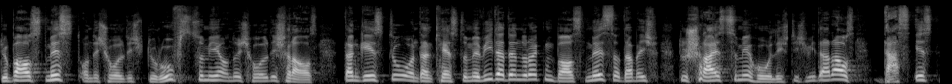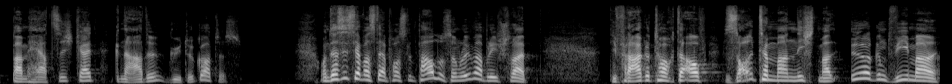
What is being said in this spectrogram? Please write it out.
Du baust Mist und ich hol dich, du rufst zu mir und ich hol dich raus. Dann gehst du und dann kehrst du mir wieder den Rücken, baust Mist und aber ich, du schreist zu mir, hole ich dich wieder raus. Das ist Barmherzigkeit, Gnade, Güte Gottes. Und das ist ja, was der Apostel Paulus im Römerbrief schreibt. Die Frage tauchte auf, sollte man nicht mal irgendwie mal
